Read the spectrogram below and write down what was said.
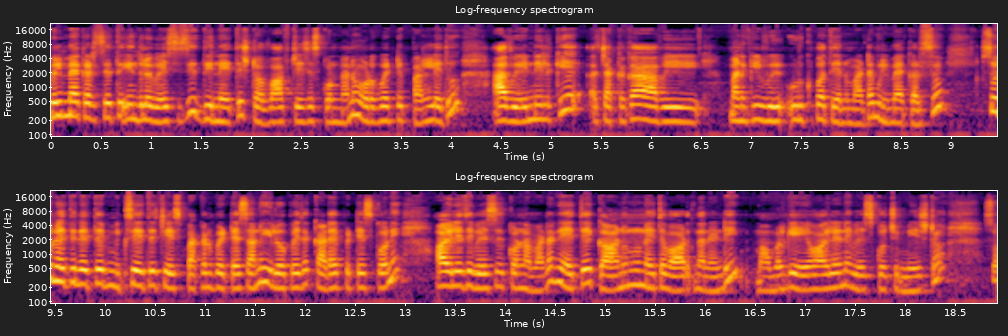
మిల్ మేకర్స్ అయితే ఇందులో వేసేసి దీన్ని అయితే స్టవ్ ఆఫ్ చేసేసుకుంటున్నాను. ఉడకబెట్టి పని లేదు. ఆ వేడి నీళ్ళకి చక్కగా అవి మనకి ఉడికిపోతాయి అనమాట మిల్ మేకర్స్. సో నేనైతే నేనైతే మిక్సీ అయితే చేసి పక్కన పెట్టేశాను. ఈ లోపు అయితే కడాయి పెట్టేసుకొని ఆయిల్ అయితే వేసేసుకోండి అనమాట నేనైతే గాను నూనె అయితే వాడుతున్నానండి. మామూలుగా ఏ ఆయిల్ అయినా వేసుకోవచ్చు మీ ఇష్టం. సో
